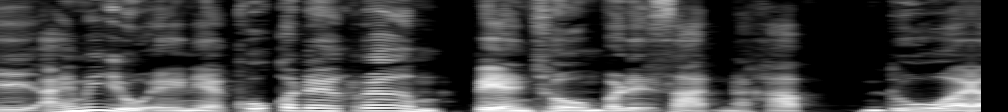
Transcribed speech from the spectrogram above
ที่ไอซ์ไม่อยู่เองเนี่ยคุกก็ได้เริ่มเปลี่ยนโฉมบริษัทนะครับด้วย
